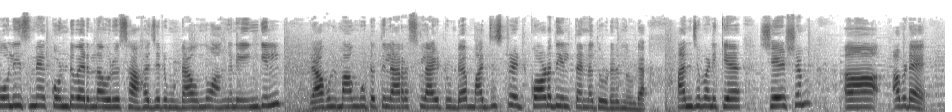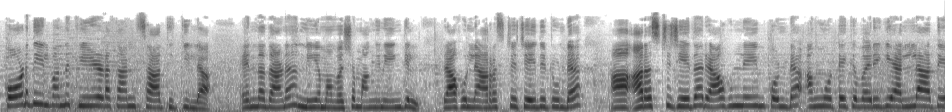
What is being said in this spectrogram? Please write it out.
പോലീസിനെ കൊണ്ടുവരുന്ന ഒരു സാഹചര്യം ഉണ്ടാകുന്നു അങ്ങനെയെങ്കിൽ രാഹുൽ മാങ്കൂട്ടത്തിൽ അറസ്റ്റിലായിട്ടുണ്ട്. മജിസ്ട്രേറ്റ് കോടതിയിൽ തന്നെ തുടരുന്നുണ്ട്. അഞ്ചു മണിക്ക് ശേഷം അവിടെ കോടതിയിൽ വന്ന് കീഴടക്കാൻ സാധിക്കില്ല എന്നതാണ് നിയമവശം. അങ്ങനെയെങ്കിൽ രാഹുലിനെ അറസ്റ്റ് ചെയ്തിട്ടുണ്ട്. അറസ്റ്റ് ചെയ്ത രാഹുലിനെയും കൊണ്ട് അങ്ങോട്ടേക്ക് വരികയല്ലാതെ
